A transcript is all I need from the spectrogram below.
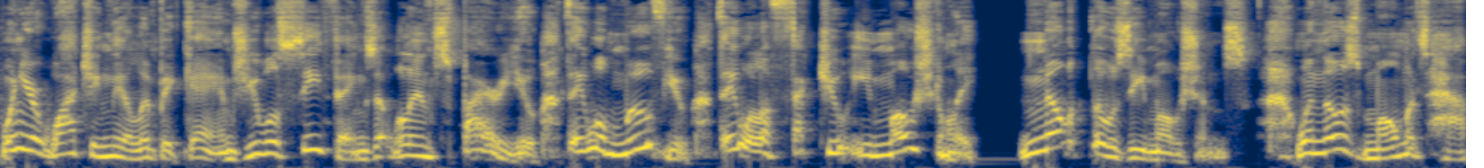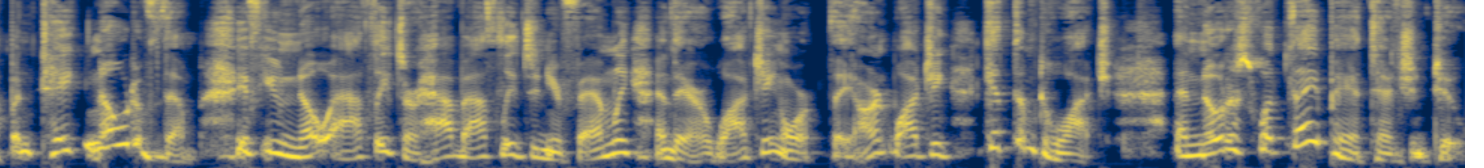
When you're watching the Olympic Games, you will see things that will inspire you. They will move you. They will affect you emotionally. Note those emotions. When those moments happen, take note of them. If you know athletes or have athletes in your family and they are watching or they aren't watching, get them to watch and notice what they pay attention to.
